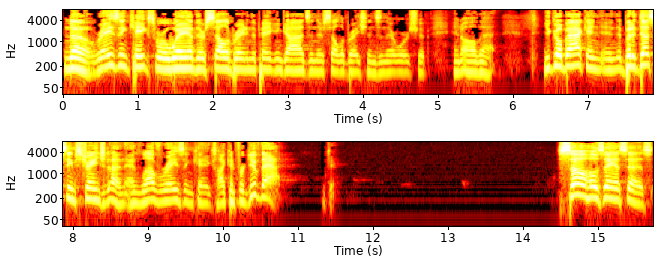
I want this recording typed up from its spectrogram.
No, raisin cakes were a way of their celebrating the pagan gods and their celebrations and their worship and all that. You go back and, and but it does seem strange to, and love raisin cakes. I can forgive that. So Hosea says,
